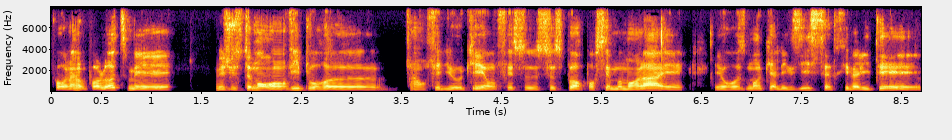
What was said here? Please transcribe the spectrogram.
pour l'un ou pour l'autre. Mais mais justement, on vit pour. Euh, on fait du hockey, on fait ce, sport pour ces moments-là, et, heureusement qu'elle existe, cette rivalité.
